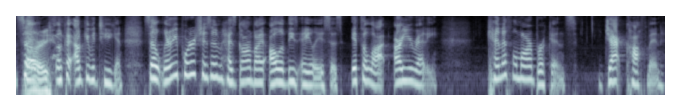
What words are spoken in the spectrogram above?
So Sorry. okay, I'll give it to you again. So Larry Porter Chisholm has gone by all of these aliases. It's a lot. Are you ready? Kenneth Lamar Brookins, Jack Kaufman,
